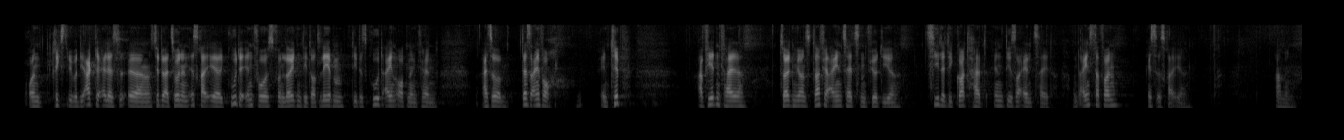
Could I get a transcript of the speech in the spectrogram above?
und kriegst über die aktuelle äh, Situation in Israel gute Infos von Leuten, die dort leben, die das gut einordnen können. Also das ist einfach ein Tipp, auf jeden Fall sollten wir uns dafür einsetzen, für die Ziele, die Gott hat in dieser Endzeit. Und eins davon ist Israel. Amen.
